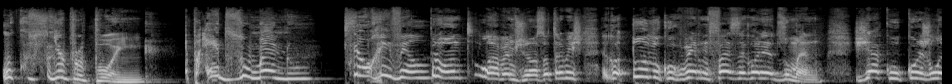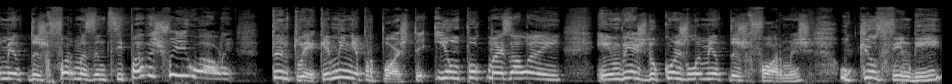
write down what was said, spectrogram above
O que o senhor propõe epá, é desumano! É horrível! Pronto, lá vamos nós outra vez. Agora, tudo o que o governo faz agora é desumano. Já com o congelamento das reformas antecipadas foi igual. Tanto é que a minha proposta ia um pouco mais além. Em vez do congelamento das reformas, o que eu defendi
